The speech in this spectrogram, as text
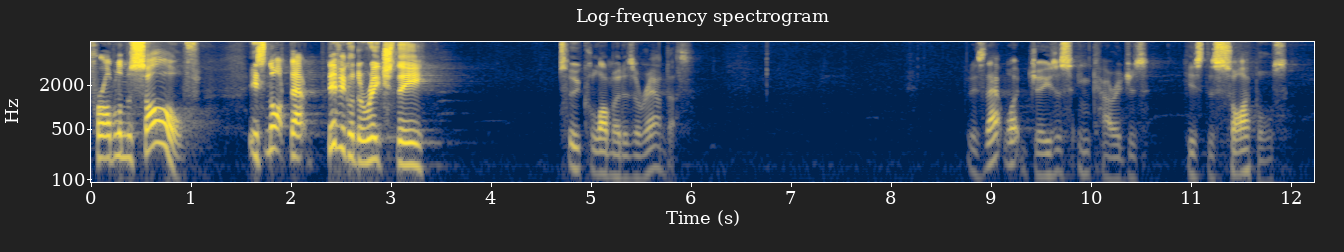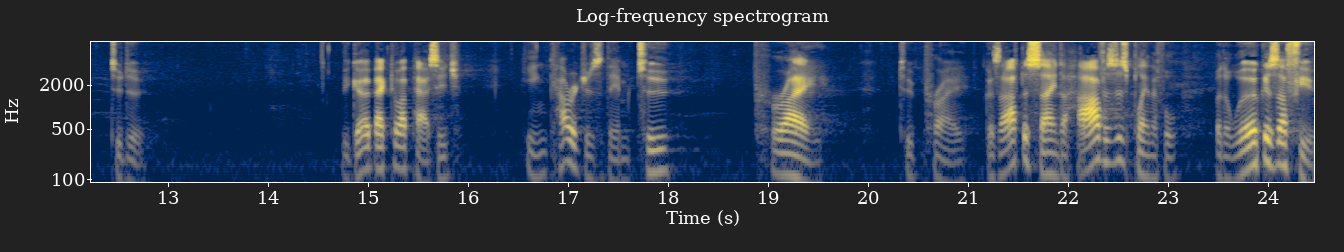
Problem solved. It's not that difficult to reach the two kilometres around us. But is that what Jesus encourages his disciples to do? We go back to our passage, he encourages them to pray. To pray. Because after saying the harvest is plentiful, but the workers are few,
